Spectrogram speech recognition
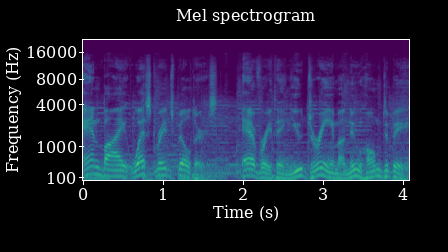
and by Westridge Builders, everything you dream a new home to be.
